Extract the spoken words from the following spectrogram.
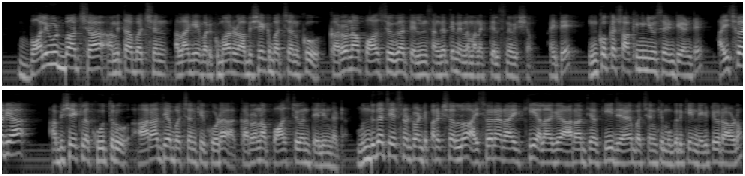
Hmm. బాలీవుడ్ బాద్షా అమితాబ్ బచ్చన్ అలాగే వారి కుమారుడు అభిషేక్ బచ్చన్కు కరోనా పాజిటివ్గా తేలిన సంగతి నిన్న మనకు తెలిసిన విషయం. అయితే ఇంకొక షాకింగ్ న్యూస్ ఏంటి అంటే ఐశ్వర్య అభిషేక్ల కూతురు ఆరాధ్య బచ్చన్కి కూడా కరోనా పాజిటివ్ అని తేలిందట. ముందుగా చేసినటువంటి పరీక్షల్లో ఐశ్వర్య రాయ్కి అలాగే ఆరాధ్యకి జయ బచ్చన్కి ముగ్గురికి నెగిటివ్ రావడం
